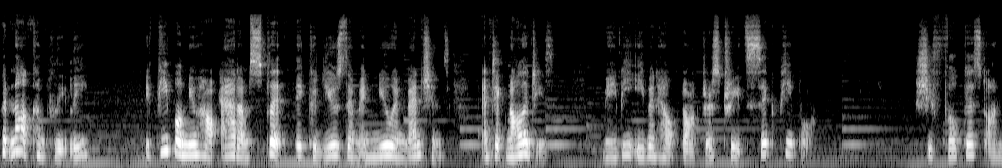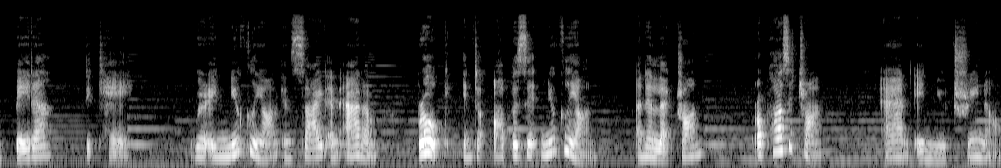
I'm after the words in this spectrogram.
but not completely. If people knew how atoms split, they could use them in new inventions and technologies, maybe even help doctors treat sick people. She focused on beta decay, where a nucleon inside an atom broke into opposite nucleon, an electron or a positron, and a neutrino.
